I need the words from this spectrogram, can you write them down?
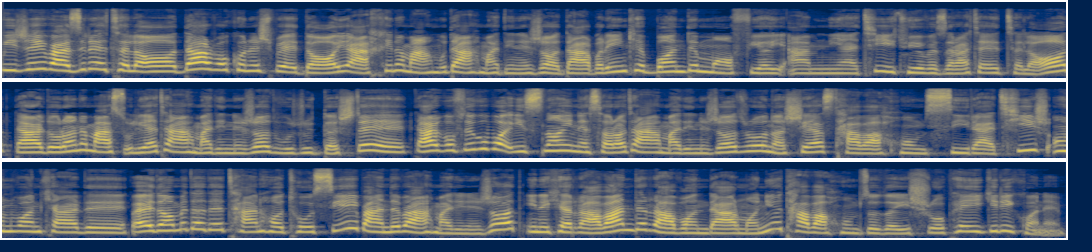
ویژه وزیر اطلاعات در واکنش به ادعای اخیر محمود احمدی نژاد درباره اینکه باند مافیایی امنیتی توی وزارت اطلاعات در دوران مسئولیت احمدی نژاد وجود داشته، در گفتگو با ایسنا این اظهارات احمدی نژاد رو ناشی از توهم سیرتیش عنوان کرده و ادامه داده تنها توصیه بنده به احمدی نژاد اینه که روند روان درمانی و توهم زداییش رو پیگیری کنه.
